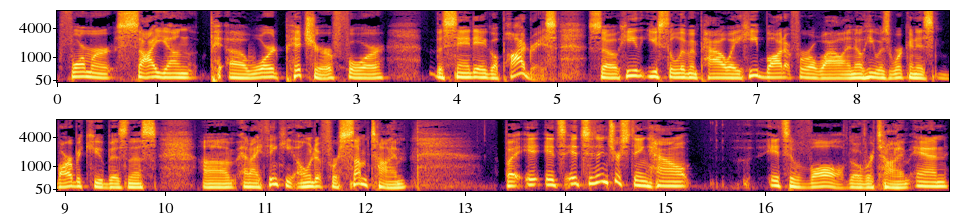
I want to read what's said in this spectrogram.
former Cy Young uh, Award pitcher for the San Diego Padres. So he used to live in Poway. He bought it for a while. I know he was working his barbecue business, um, and I think he owned it for some time. But it, it's it's interesting how it's evolved over time. And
